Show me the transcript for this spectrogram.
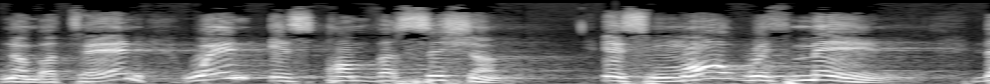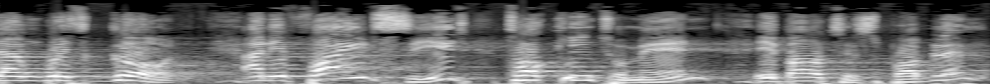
Number 10, when his conversation is more with men than with God. And he finds it talking to men about his problem,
